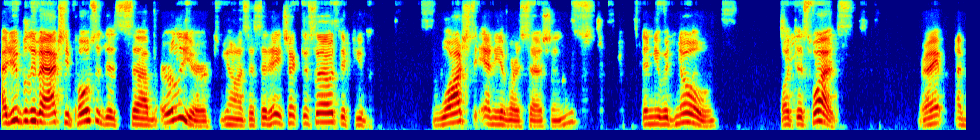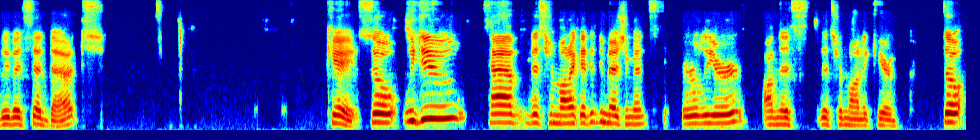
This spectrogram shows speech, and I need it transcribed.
I do believe I actually posted this um, earlier, to be honest. I said, hey, check this out. If you've watched any of our sessions, then you would know what this was, right? I believe I said that. Okay, so we do have this harmonic. I did the measurements earlier on this this harmonic here. So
